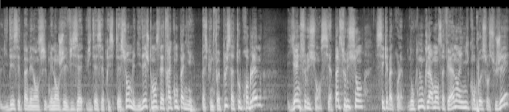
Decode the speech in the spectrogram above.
l'idée c'est de pas mélanger, mélanger vitesse et précipitation, mais l'idée justement c'est d'être accompagné. Parce qu'une fois de plus, à tout problème, il y a une solution. S'il n'y a pas de solution, c'est qu'il n'y a pas de problème. Donc nous, clairement, ça fait un an et demi qu'on bosse sur le sujet.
